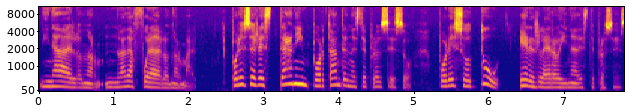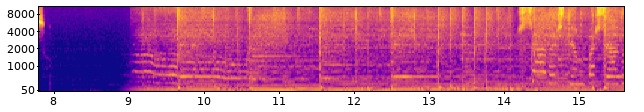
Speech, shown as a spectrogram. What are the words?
ni nada, de lo nada fuera de lo normal. Por eso eres tan importante en este proceso. Por eso tú eres la heroína de este proceso. Sabes, te han pasado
